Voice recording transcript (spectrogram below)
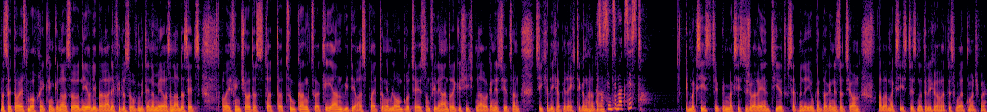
man sollte alles machen. Ich kenne genauso neoliberal alle Philosophen, mit denen ich mich auseinandersetze. Aber ich finde schon, dass der, der, Zugang zu erklären, wie die Ausbeutung im Lohnprozess und viele andere Geschichten organisiert sind, sicherlich eine Berechtigung hat. Also sind Sie Marxist? Ich bin Marxist, ich bin marxistisch orientiert seit meiner Jugendorganisation, aber Marxist ist natürlich ein hartes Wort manchmal.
